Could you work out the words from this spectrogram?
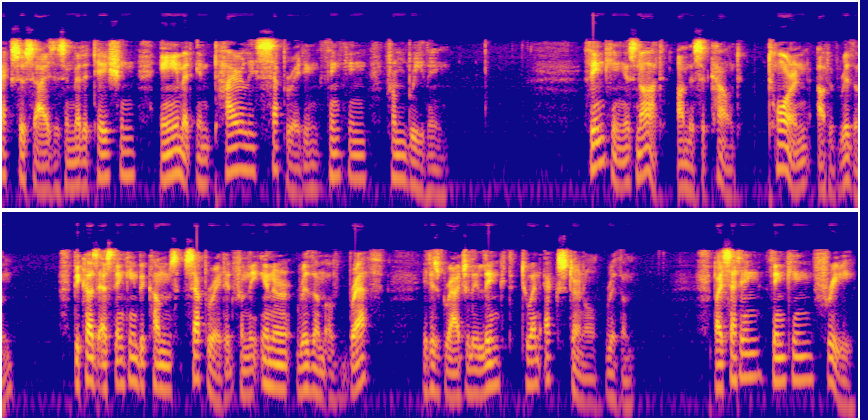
exercises in meditation aim at entirely separating thinking from breathing. Thinking is not, on this account, torn out of rhythm, because as thinking becomes separated from the inner rhythm of breath, it is gradually linked to an external rhythm. By setting thinking free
